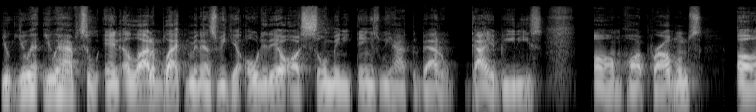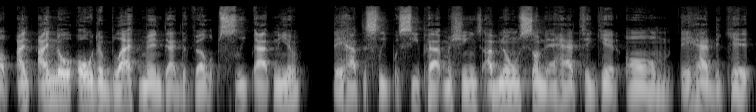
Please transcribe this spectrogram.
You you you have to. And a lot of black men as we get older, there are so many things we have to battle. Diabetes, um, heart problems. Uh, I, I know older black men that develop sleep apnea. They have to sleep with CPAP machines. I've known some that had to get um they had to get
